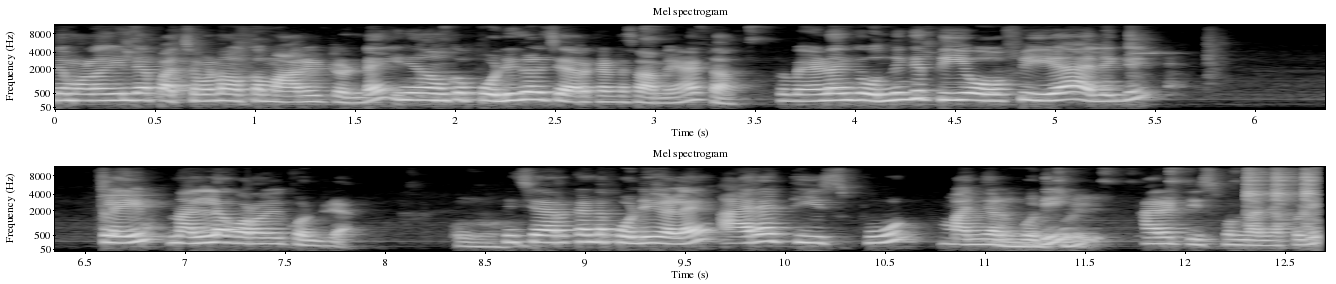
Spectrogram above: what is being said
ഇത് മുളകിന്റെ പച്ചമണമൊക്കെ മാറിയിട്ടുണ്ട്. ഇനി നമുക്ക് പൊടികൾ ചേർക്കേണ്ട സമയം കേട്ടോ. ഇപ്പം വേണമെങ്കിൽ ഒന്നുകിൽ തീ ഓഫ് ചെയ്യുക അല്ലെങ്കിൽ ഫ്ലെയിം നല്ല കുറവിൽ കൊണ്ടുവരിക. ഇനി ചേർക്കേണ്ട പൊടികളെ അര ടീസ്പൂൺ മഞ്ഞൾപ്പൊടി. അര ടീസ്പൂൺ മഞ്ഞൾപ്പൊടി.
